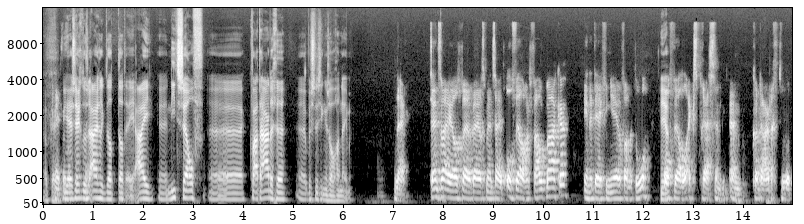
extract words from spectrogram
oké. Jij zegt dus eigenlijk dat, dat AI uh, eh, niet zelf uh, kwaadaardige beslissingen zal gaan nemen. Nee. Tenzij wij als, wij als mensheid ofwel een fout maken in het definiëren van het doel, ofwel expres en, en kwaadaardig doen.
